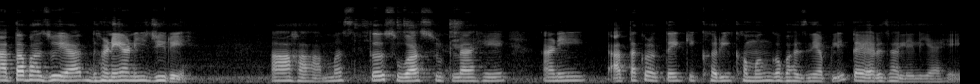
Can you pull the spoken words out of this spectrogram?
आता भाजूया धणे आणि जिरे. आ हा मस्त सुवास सुटला आहे आणि आता कळतंय की खरी खमंग भाजणी आपली तयार झालेली आहे.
